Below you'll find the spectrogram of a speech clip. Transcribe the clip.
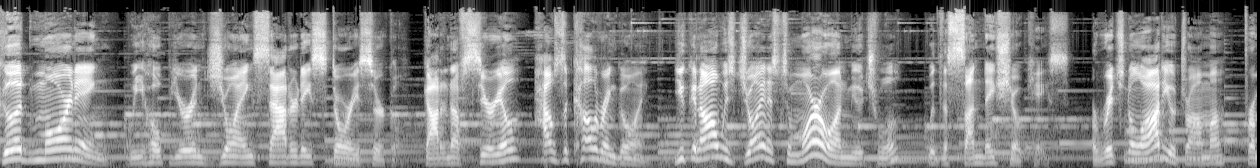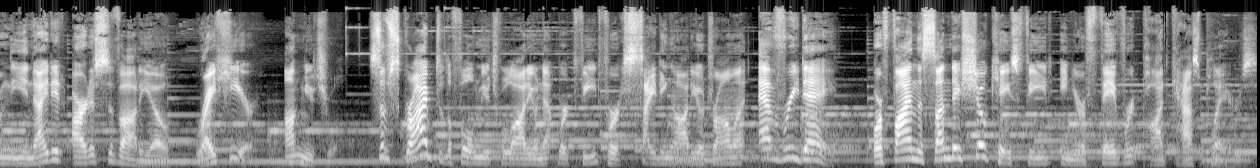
Good morning! We hope you're enjoying Saturday's Story Circle. Got enough cereal? How's the coloring going? You can always join us tomorrow on Mutual with the Sunday Showcase, original audio drama from the United Artists of Audio, right here on Mutual. Subscribe to the full Mutual Audio Network feed for exciting audio drama every day, or find the Sunday Showcase feed in your favorite podcast players.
